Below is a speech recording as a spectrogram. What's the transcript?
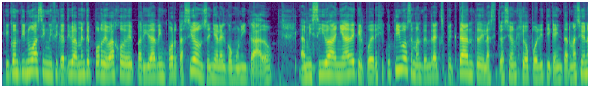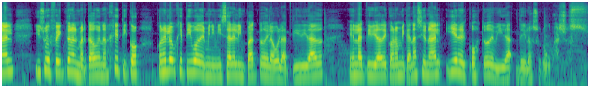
que continúa significativamente por debajo de paridad de importación, señala el comunicado. La misiva añade que el Poder Ejecutivo se mantendrá expectante de la situación geopolítica internacional y su efecto en el mercado energético, con el objetivo de minimizar el impacto de la volatilidad en la actividad económica nacional y en el costo de vida de los uruguayos.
